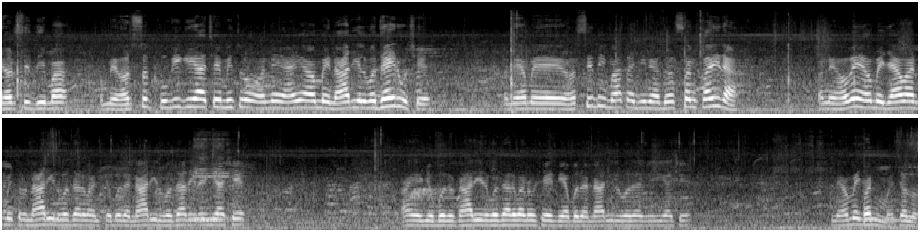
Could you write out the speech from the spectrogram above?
એ હરસિદ્ધિમાં અમે હર્ષદ પૂગી ગયા છે મિત્રો અને અહીંયા અમે નારિયેલ વધાર્યું છે. અને અમે હરસિદ્ધિ માતાજીના દર્શન કર્યા. અને હવે અમે જવાનું મિત્રો નારિયેલ વધારવાનું છે. બધા નારિયેલ વધારી રહ્યા છે. અહીંયા જો બધું નારિયેલ વધારવાનું છે, ત્યાં બધા નારિયેલ વધારી રહ્યા છે. અને અમે વનમાં ચલો,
